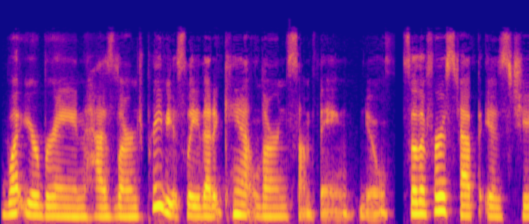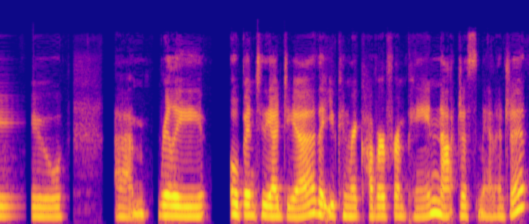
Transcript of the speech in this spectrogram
what your brain has learned previously, that it can't learn something new. So the first step is to um, really open to the idea that you can recover from pain, not just manage it.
